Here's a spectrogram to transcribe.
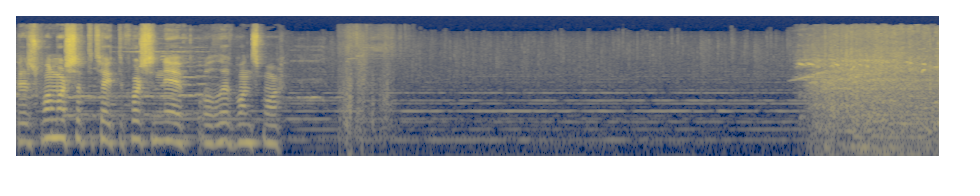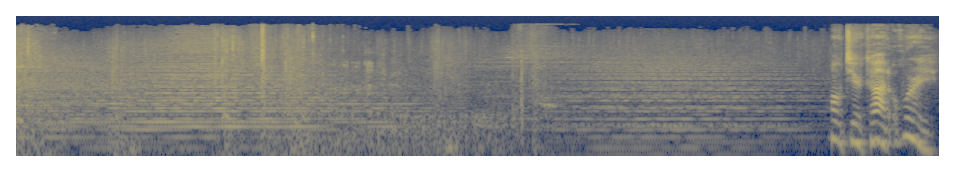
There's one more step to take. The of Nibel will live once more. Oh dear God, Ori.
